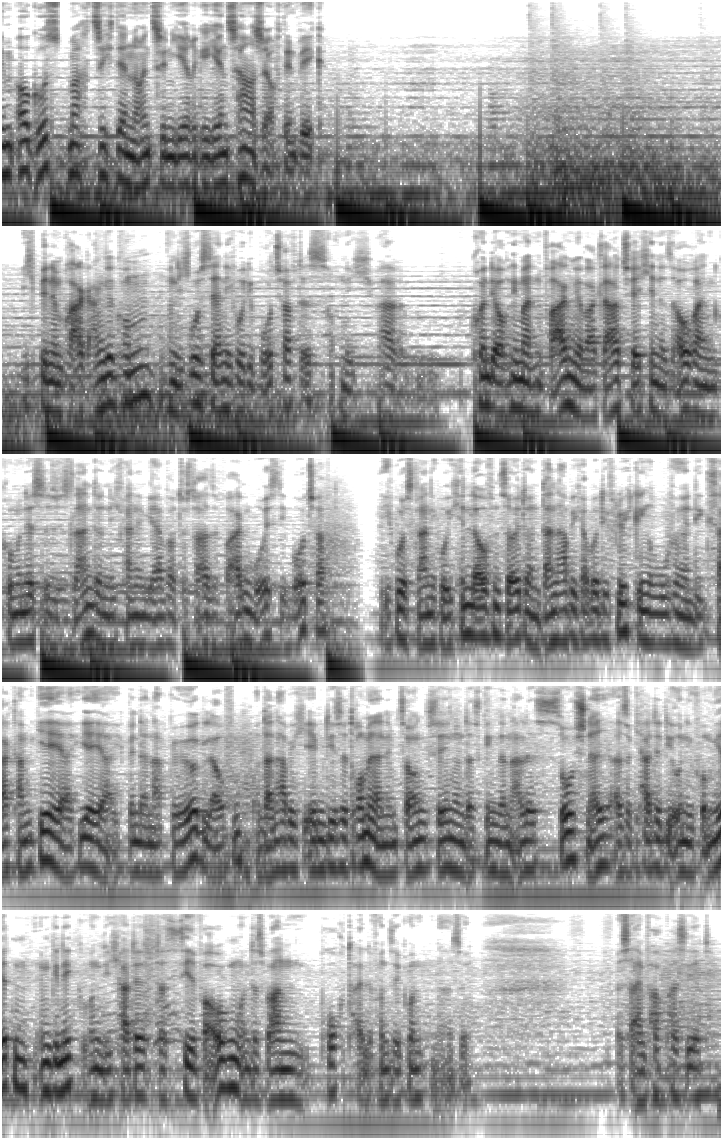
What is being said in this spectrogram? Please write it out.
Im August macht sich der 19-jährige Jens Hase auf den Weg. Ich bin in Prag angekommen und ich wusste ja nicht, wo die Botschaft ist. Und ich ja, konnte auch niemanden fragen. Mir war klar, Tschechien ist auch ein kommunistisches Land und ich kann ihn einfach auf der Straße fragen, wo ist die Botschaft? Ich wusste gar nicht, wo ich hinlaufen sollte. Und dann habe ich aber die Flüchtlinge gerufen und die gesagt haben, hierher, hierher. Ich bin dann nach Gehör gelaufen und dann habe ich eben diese Trommel an dem Zaun gesehen und das ging dann alles so schnell. Also ich hatte die Uniformierten im Genick und ich hatte das Ziel vor Augen und das waren Bruchteile von Sekunden. Also ist einfach passiert.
